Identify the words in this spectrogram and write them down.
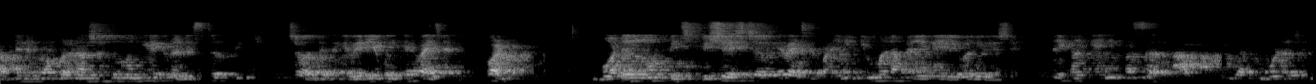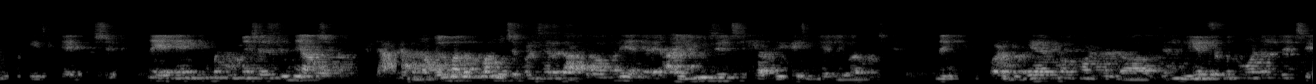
આપણે પ્રોપરના શબ્દોમાં કહીએ તો ચલ એટલે કે વેરીએબલ કહેવાય છે. પણ મોડેલનો વિશેષ ચલ કહેવાય છે, પણ એની કિંમત આપણે અહીં કઈ રહેશે. નહીં, કારણ કે એની અસર આ જે આપણું મોડેલ છે તે બધી જગ્યાએ થશે. ને એની કિંમત હંમેશા શૂન્ય આવશે. એટલે આપણે મોડેલમાં લખવાનું છે, પણ જ્યારે દાખલાઓ કરીએ ત્યારે આ u જે છે, એ આપણે કઈ જગ્યાએ લેવાનો છે. નહીં, પણ વિધેયાત્મક મોડેલ જેનું નિયત મોડેલ જે છે,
